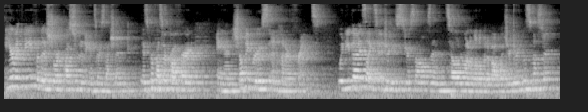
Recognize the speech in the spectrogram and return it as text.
Here with me for this short question and answer session is Professor Crawford and Shelby Bruce and Hunter Frantz. Would you guys like to introduce yourselves and tell everyone a little bit about what you're doing this semester?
